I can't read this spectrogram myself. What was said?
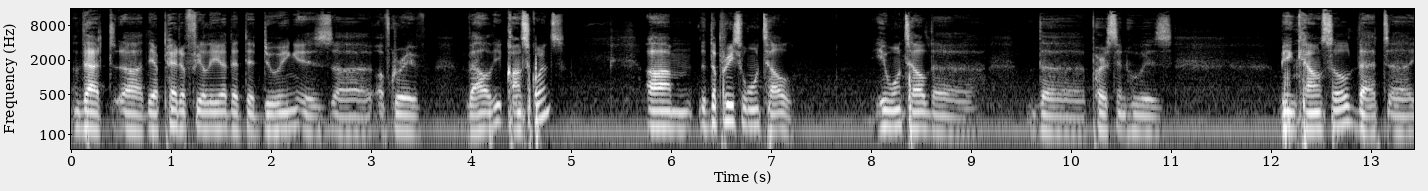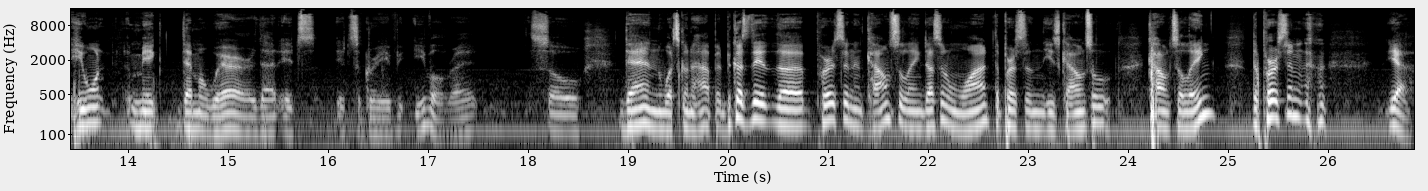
that uh, their pedophilia that they're doing is uh, of grave value, consequence, um, the priest won't tell. He won't tell the the person who is being counseled that uh, he won't make them aware that it's it's a grave evil, right? So then what's going to happen? Because the the person in counseling doesn't want the person he's counsel counseling. The person, yeah,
